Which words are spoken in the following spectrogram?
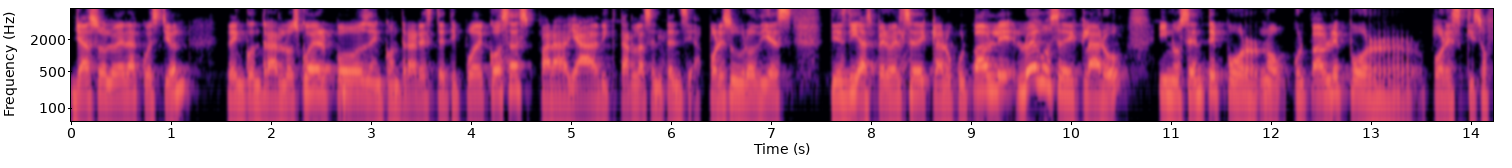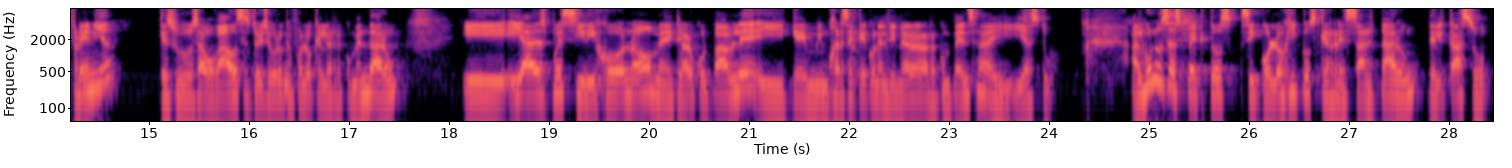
Ya solo era cuestión de encontrar los cuerpos, de encontrar este tipo de cosas para ya dictar la sentencia. Por eso duró 10, días, pero él se declaró culpable, luego se declaró inocente por, no, culpable por, por esquizofrenia, que sus abogados estoy seguro que fue lo que le recomendaron. Y, ya después sí dijo, no, me declaro culpable y que mi mujer se quede con el dinero de la recompensa y, y ya estuvo. Algunos aspectos psicológicos que resaltaron del caso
